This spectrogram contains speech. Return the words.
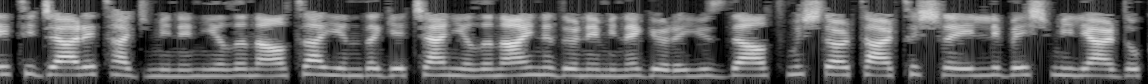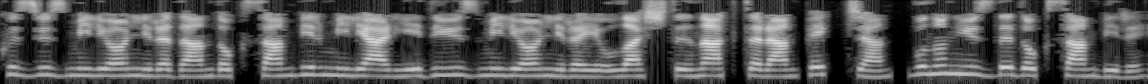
E-ticaret hacminin yılın 6 ayında geçen yılın aynı dönemine göre %64 artışla 55 milyar 900 milyon liradan 91 milyar 700 milyon liraya ulaştığını aktaran Pekcan, bunun %91'i,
